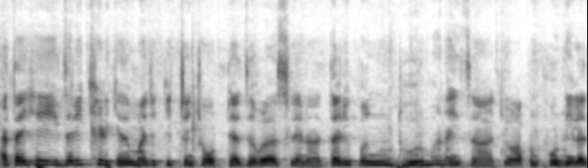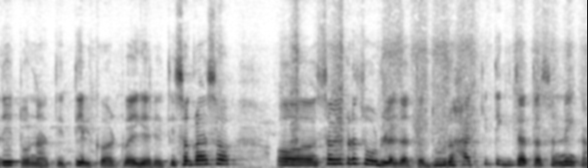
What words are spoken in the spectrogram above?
आता हे जरी खिडक्या माझ्या किचनच्या ओट्याजवळ असल्या ना तरी पण धूर म्हणायचा किंवा आपण फोडणीला देतो ना ते तेलकट वगैरे ते सगळं असं सगळीकडंच ओढलं जातं. धूर हा किती जात असं नाही का?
